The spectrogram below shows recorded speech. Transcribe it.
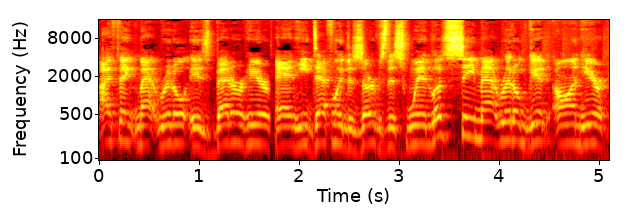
I think Matt Riddle is better here, and he definitely deserves this win. Let's see Matt Riddle get on here,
